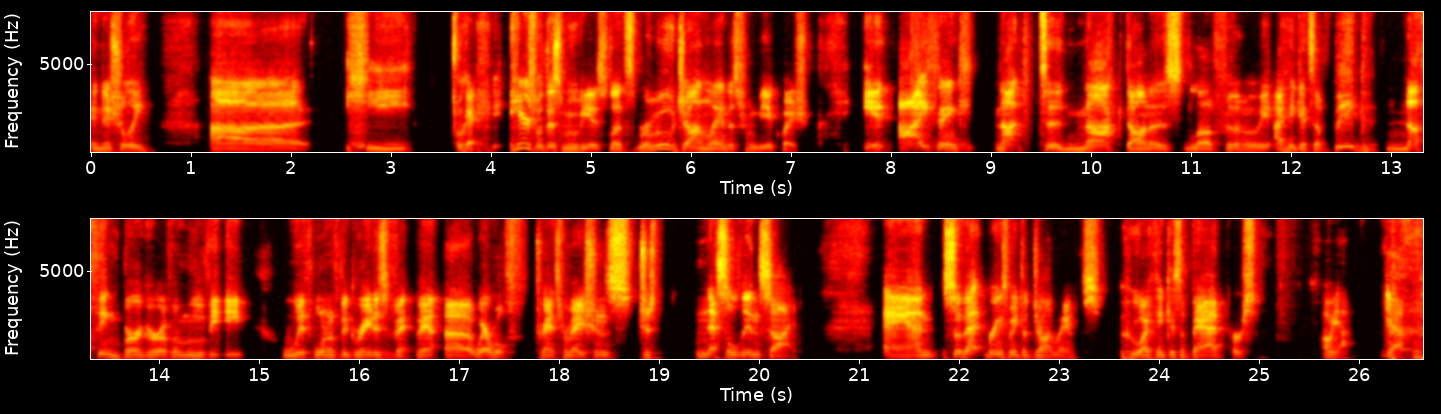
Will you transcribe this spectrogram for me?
initially. Uh, he okay. Here's what this movie is. Let's remove John Landis from the equation. It, I think, not to knock Donna's love for the movie. I think it's a big nothing burger of a movie with one of the greatest va- uh, werewolf transformations just nestled inside. And so that brings me to John Landis, who I think is a bad person. Oh yeah, yeah,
